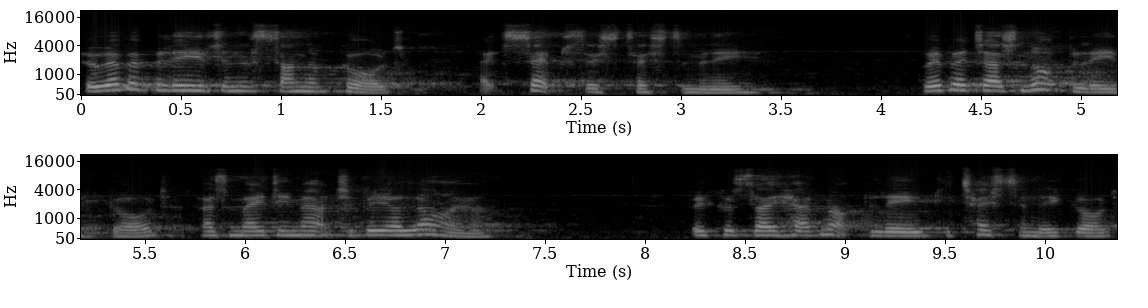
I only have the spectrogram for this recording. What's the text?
Whoever believes in the Son of God accepts this testimony. Whoever does not believe God has made him out to be a liar because they have not believed the testimony God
